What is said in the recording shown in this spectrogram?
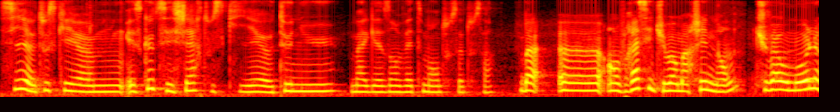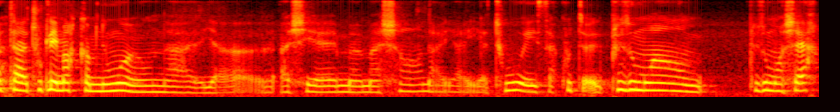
Si, euh, tout ce qui est. Euh, est-ce que c'est cher tout ce qui est tenue, magasin, vêtements, tout ça, tout ça? Bah, euh, en vrai, si tu vas au marché, non. Tu vas au mall, tu as toutes les marques comme nous. Euh, on a, il y a H&M, machin, il y, a tout et ça coûte plus ou moins, plus ou moins cher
